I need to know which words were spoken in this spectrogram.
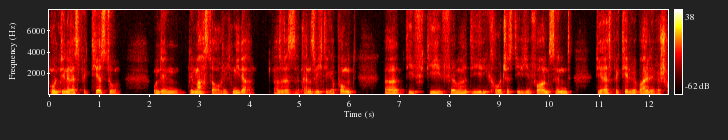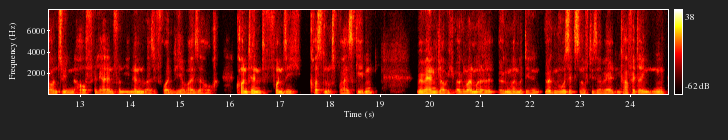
und den respektierst du und den, den machst du auch nicht nieder. Also das ist ein ganz wichtiger Punkt die, die Firma, die Coaches, die hier vor uns sind, die respektieren wir beide. Wir schauen zu ihnen auf, wir lernen von ihnen, weil sie freundlicherweise auch Content von sich kostenlos preisgeben. Wir werden, glaube ich, irgendwann mal irgendwann mit denen irgendwo sitzen auf dieser Welt, einen Kaffee trinken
